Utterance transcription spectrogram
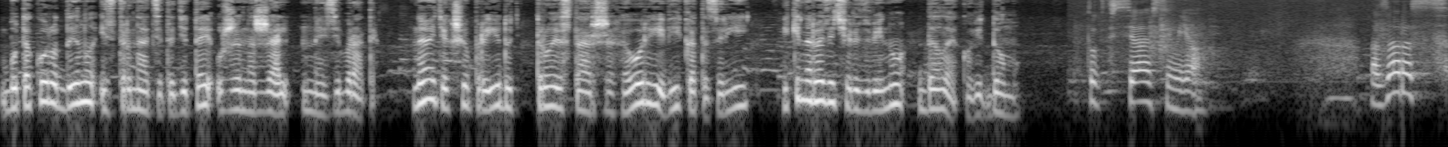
бо таку родину із 13 дітей уже, на жаль, не зібрати. Навіть якщо приїдуть троє старших Георгій, Віка та Сергій, які наразі через війну далеко від дому. Тут вся сім'я. А зараз,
